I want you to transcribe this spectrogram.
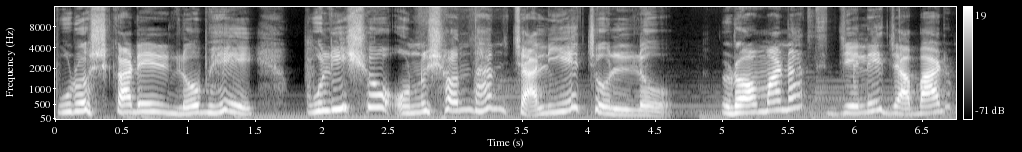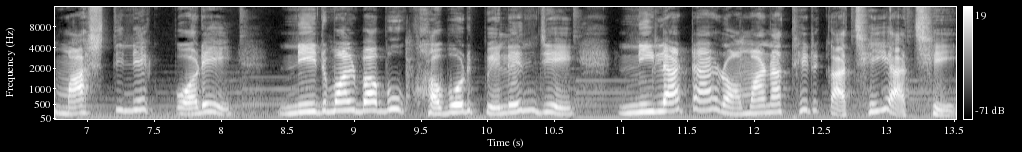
পুরস্কারের লোভে পুলিশও অনুসন্ধান চালিয়ে চলল। রমানাথ জেলে যাবার মাস তিনেক পরে নির্মলবাবু খবর পেলেন যে নীলাটা রমানাথের কাছেই আছে।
